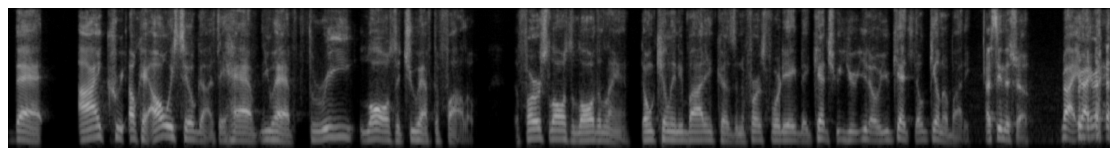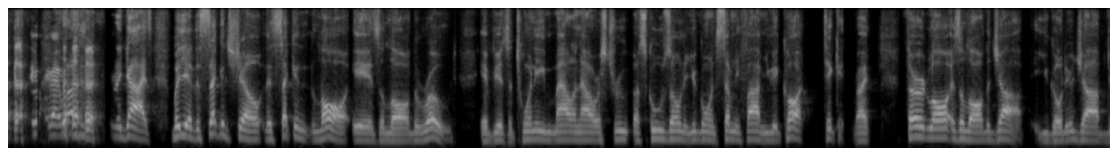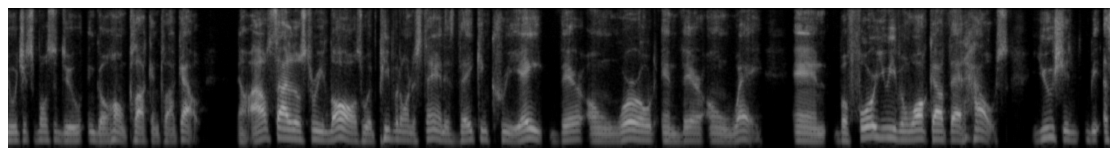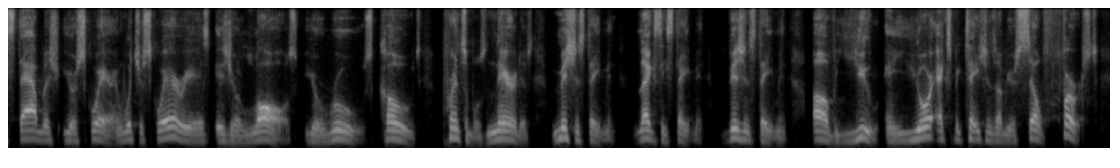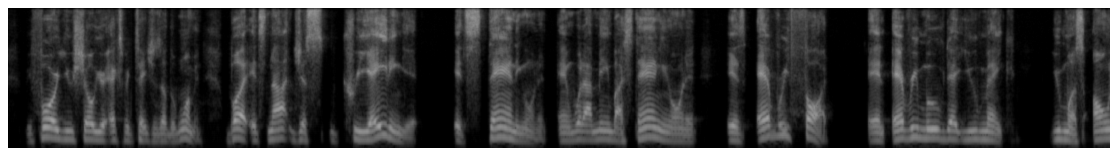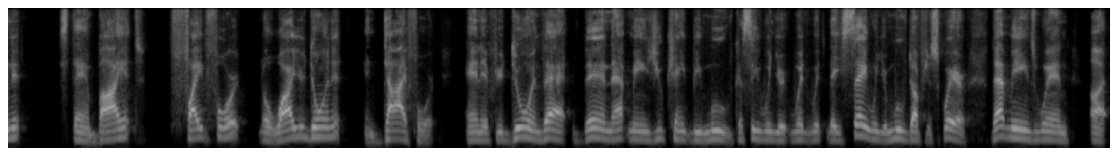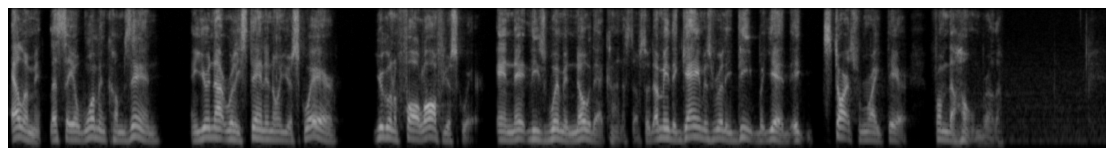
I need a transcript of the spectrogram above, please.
that I create. Okay, I always tell guys they have you have three laws that you have to follow. The first law is the law of the land. Don't kill anybody because in the first 48 they catch you. You you know you catch. Don't kill nobody. I've seen the show. Right, right, right, right, right. Well, the guys, but yeah, the second show, the second law is the law of the road. If it's a 20 mile an hour street, a school zone, and you're going 75 and you get caught, ticket, right? Third law is the law of the job. You go to your job, do what you're supposed to do, and go home, clock in, clock out. Now, outside of those three laws, what people don't understand is they can create their own world in their own way. And before you even walk out that house, you should be establish your square and what your square is is your laws your rules codes principles narratives mission statement legacy statement vision statement of you and your expectations of yourself first before you show your expectations of the woman but it's not just creating it it's standing on it and what i mean by standing on it is every thought and every move that you make you must own it stand by it, fight for it, know why you're doing it, and die for it. And if you're doing that, then that means you can't be moved. Because see, when you're when, when, they say when you're moved off your square, that means when uh element, let's say a woman comes in and you're not really standing on your square, you're gonna fall off your square. And they, these women know that kind of stuff. So I mean, the game is really deep, but yeah, it starts from right there, from the home, brother.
